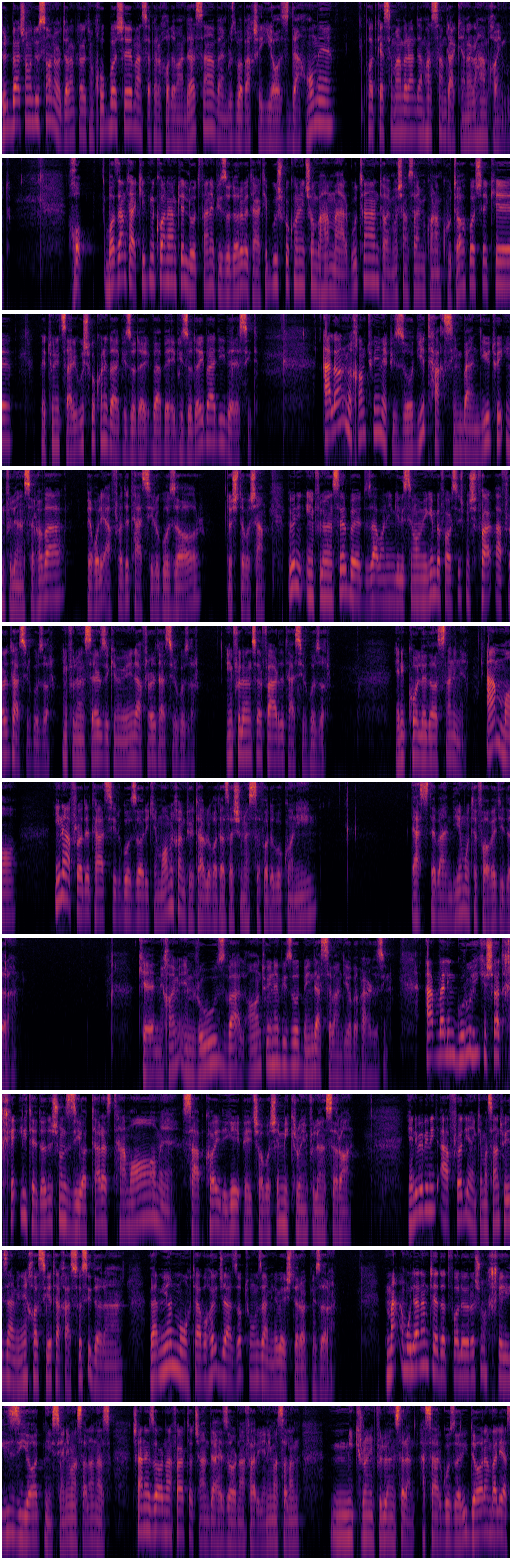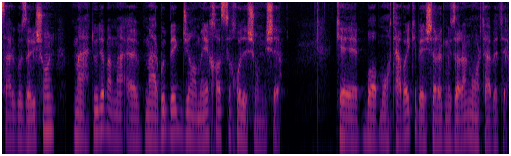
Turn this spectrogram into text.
درود بر شما دوستان امیدوارم کارتون خوب باشه. من سپر خداونده هستم و امروز با بخش 11 همه پادکست من برندم هستم. در کنار هم خواهیم بود. خب بازم تاکید می‌کنم که لطفا اپیزودا رو به ترتیب گوش بکنید چون به هم مربوطن. تایماش هم سعی می‌کنم کوتاه باشه که بتونید سریع گوش بکنید و, اپیزودای و به اپیزودهای بعدی برسید. الان می‌خوام توی این اپیزود یه تقسیم بندی توی اینفلوئنسرها و به قولی افراد تاثیرگذار داشته باشم. ببینید اینفلوئنسر به زبان انگلیسی ما میگیم به فارسیش میشه افراد تاثیرگذار. influencers ی که می‌بینید افراد تاثیرگذار. اینفلوئنسر فرد تاثیرگذار. یعنی کل داستان اینه. اما این افراد تاثیرگذاری که ما می‌خوایم توی تبلیغات ازشون استفاده بکنیم دسته‌بندی متفاوتی دارن. که می‌خوایم امروز و الان تو این اپیزود به این دسته‌بندی ها بپردازیم. اولین گروهی که شاید خیلی تعدادشون زیادتر از تمام سبک های دیگه page ها باشه micro influencer ان یعنی ببینید افرادی هن که مثلا توی زمینه خاصی تخصصی دارن و میان محتواهای جذاب تو اون زمینه به اشتراک می‌ذارن. معمولا هم تعداد follower اشون خیلی زیاد نیست. یعنی مثلا از چند هزار نفر تا چند ده هزار نفر. یعنی مثلا micro influencer ن. اثرگذاری دارن ولی اثرگذاریشون محدوده و مربوط به یک جامعه خاص خودشون میشه که با محتوایی که به اشتراک می‌ذارن مرتبطه.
